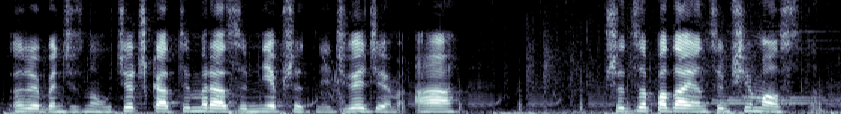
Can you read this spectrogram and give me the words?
Tutaj będzie znowu ucieczka, tym razem nie przed niedźwiedziem, a przed zapadającym się mostem.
